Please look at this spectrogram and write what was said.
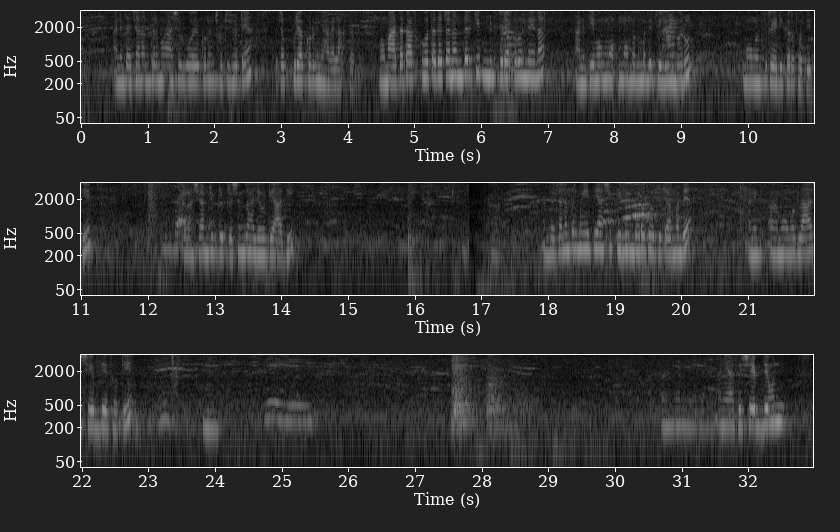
आणि त्याच्यानंतर मग असे गोळे करून छोटे छोटे त्याच्या पुऱ्या करून घ्याव्या लागतात. मग माझा टास्क होता त्याच्यानंतर की मी पुऱ्या करून देणार आणि ती मग मो मोमोजमध्ये फिलिंग भरून मोमोज रेडी करत होती ती. तर अशी आमची प्रिपरेशन झाली होती आधी. आणि त्याच्यानंतर मग ती अशी फिलिंग भरत होती त्यामध्ये आणि मोमोजला शेप देत होती. असे शेप देऊन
